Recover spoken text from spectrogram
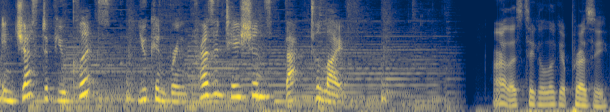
In just a few clicks, you can bring presentations back to life. All right, let's take a look at Prezi.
